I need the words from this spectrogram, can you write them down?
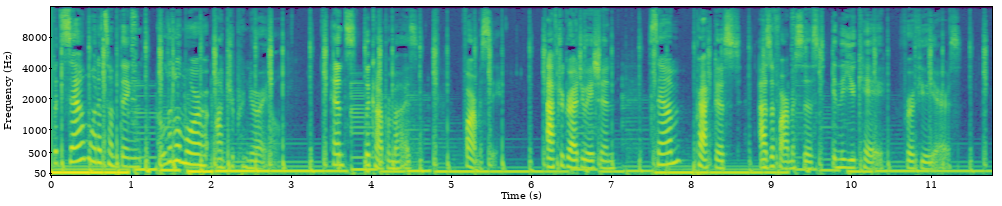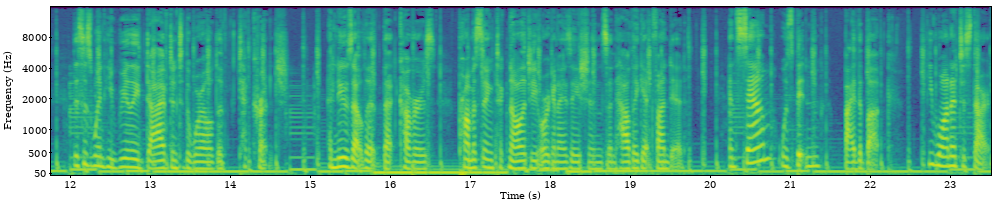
But Sam wanted something a little more entrepreneurial. Hence the compromise pharmacy. After graduation, Sam practiced as a pharmacist in the UK for a few years. This is when he really dived into the world of TechCrunch, a news outlet that covers promising technology organizations and how they get funded. And Sam was bitten by the bug. He wanted to start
